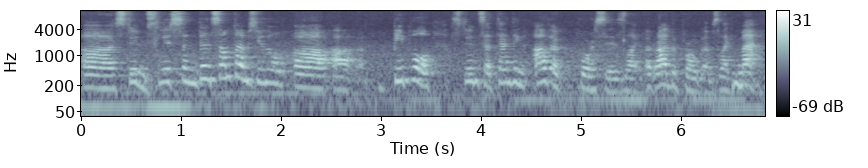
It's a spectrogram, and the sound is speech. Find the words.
Uh, students listen. Then sometimes, you know, people, students attending other courses, like other programs, like math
